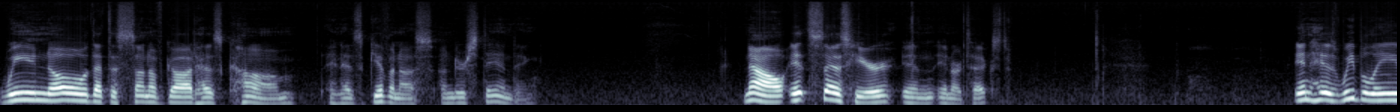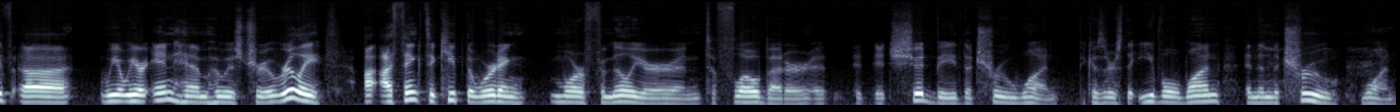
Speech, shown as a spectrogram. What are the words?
We know that the Son of God has come and has given us understanding. Now, it says here in, in our text, in his, we believe, uh, we, we are in him who is true. Really, I, I, think to keep the wording more familiar and to flow better, it, it, it should be the true one, because there's the evil one and then the true one.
